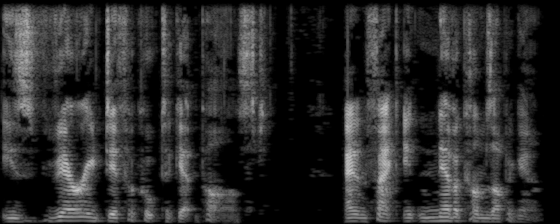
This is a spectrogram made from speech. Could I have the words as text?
is very difficult to get past. And in fact, it never comes up again.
